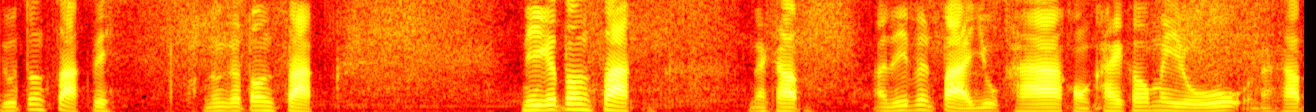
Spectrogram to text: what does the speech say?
ดูต้นสักดินู่นก็ต้นสัก นี่ก็ต้นสักนะครับ อันนี้เป็นป่ายูคาของใครก็ไม่รู้นะครับ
